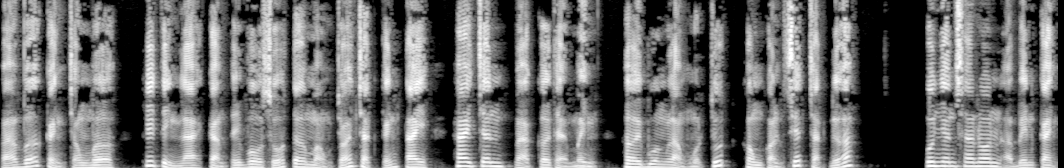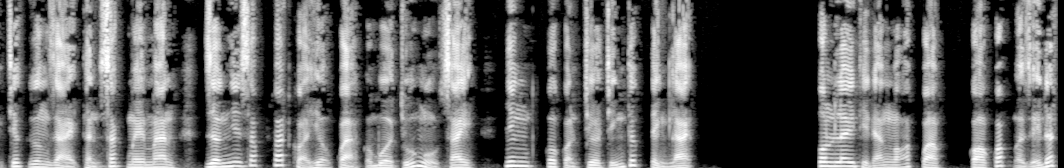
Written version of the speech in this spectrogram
phá vỡ cảnh trong mơ, khi tỉnh lại cảm thấy vô số tơ mỏng trói chặt cánh tay, hai chân và cơ thể mình hơi buông lỏng một chút, không còn siết chặt nữa. cô nhân Saron ở bên cạnh chiếc gương dài thần sắc mê man, dường như sắp thoát khỏi hiệu quả của bùa chú ngủ say, nhưng cô còn chưa chính thức tỉnh lại. Côn lây thì đang ngõ qua co quắp ở dưới đất,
